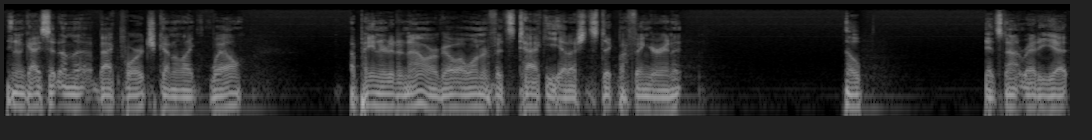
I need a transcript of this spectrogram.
You know, a guy sitting on the back porch, kind of like, well, I painted it an hour ago. I wonder if it's tacky yet. I should stick my finger in it. Nope. It's not ready yet.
